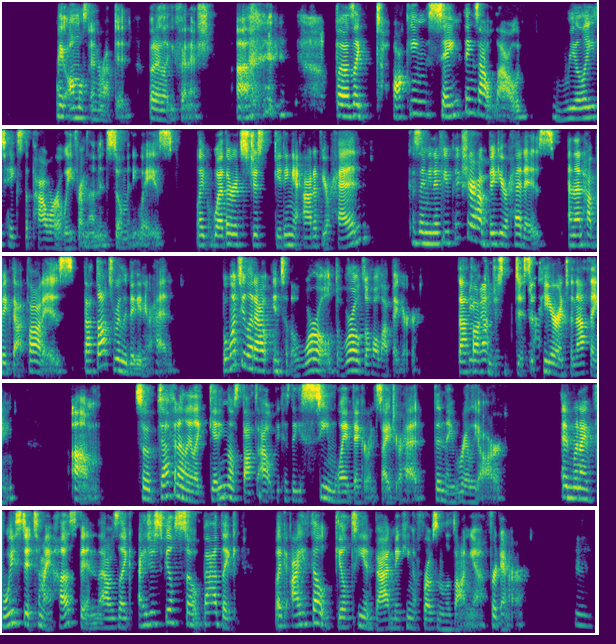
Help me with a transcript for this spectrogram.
I almost interrupted, but I let you finish. Uh, but I was like talking, saying things out loud really takes the power away from them in so many ways. Like whether it's just getting it out of your head because I mean, if you picture how big your head is and then how big that thought is, that thought's really big in your head. But once you let out into the world, the world's a whole lot bigger. That thought yeah. can just disappear into nothing. Um, so definitely like getting those thoughts out because they seem way bigger inside your head than they really are. And when I voiced it to my husband, I was like, I just feel so bad. Like, like I felt guilty and bad making a frozen lasagna for dinner. Mm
